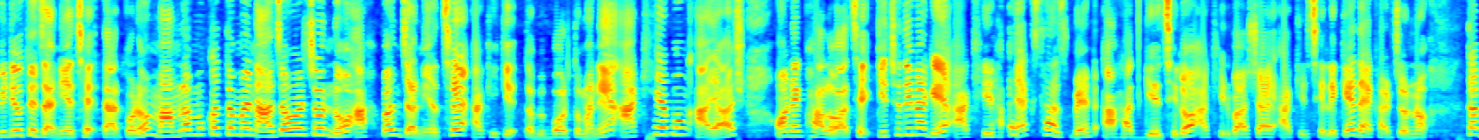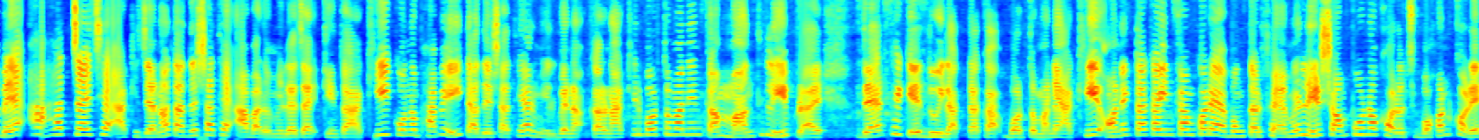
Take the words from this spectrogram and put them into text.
ভিডিওতে জানিয়েছে। তারপরও মামলা মোকদ্দমায় না যাওয়ার জন্য আহ্বান জানিয়েছে আখিকে। তবে বর্তমানে আখি এবং আয়াস অনেক ভালো আছে। কিছুদিন আগে আখির এক্স হাজব্যান্ড আহাত গিয়েছিল আখির বাসায় আখির ছেলেকে দেখার জন্য। তবে আহাত চাইছে আখি যেন তাদের সাথে আবারও মিলে যায়। কিন্তু আখি কোনোভাবেই তাদের সাথে আর মিলবে না। কারণ আখির বর্তমান ইনকাম মান্থলি প্রায় দেড় থেকে দুই লাখ টাকা। বর্তমানে আখি অনেক টাকা ইনকাম করে এবং তার ফ্যামিলির সম্পূর্ণ খরচ বহন করে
